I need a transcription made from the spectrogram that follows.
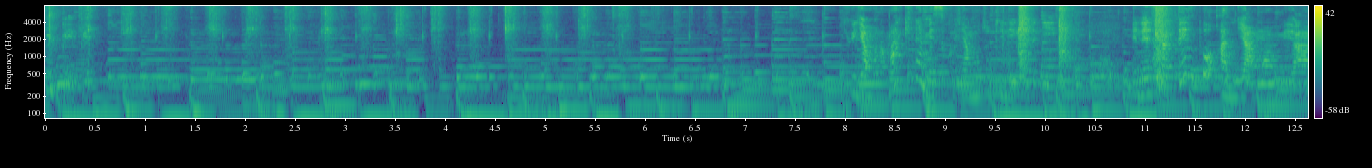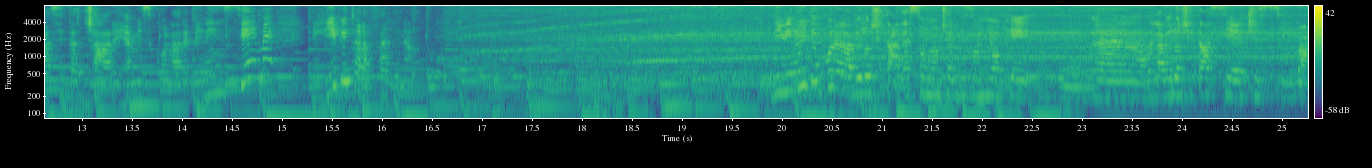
il pepe. Chiudiamo la macchina e mescoliamo tutti gli ingredienti. E nel frattempo andiamo a setacciare e a mescolare bene insieme il lievito e la farina diminuite pure la velocità? Adesso non c'è bisogno che eh, la velocità sia eccessiva.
